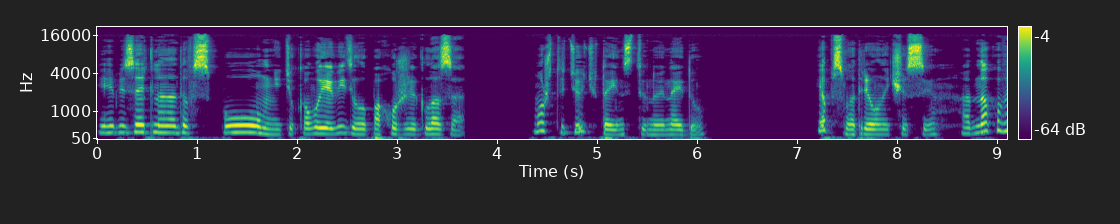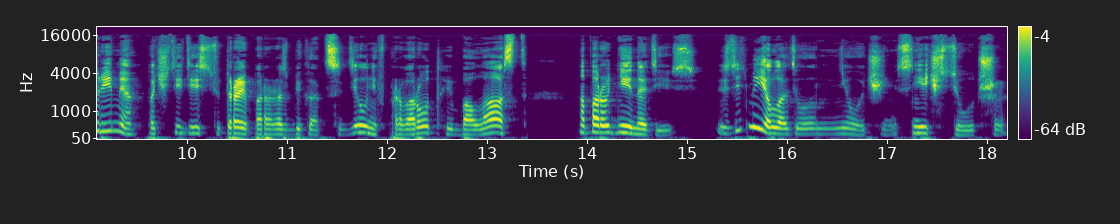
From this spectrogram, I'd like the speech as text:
И обязательно надо вспомнить, у кого я видела похожие глаза. Может, и тетю таинственную найду. Я посмотрела на часы. Однако время почти десять утра и пора разбегаться. Дело не в проворот и балласт. На пару дней, надеюсь. С детьми я ладила не очень, с нечистью лучше.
